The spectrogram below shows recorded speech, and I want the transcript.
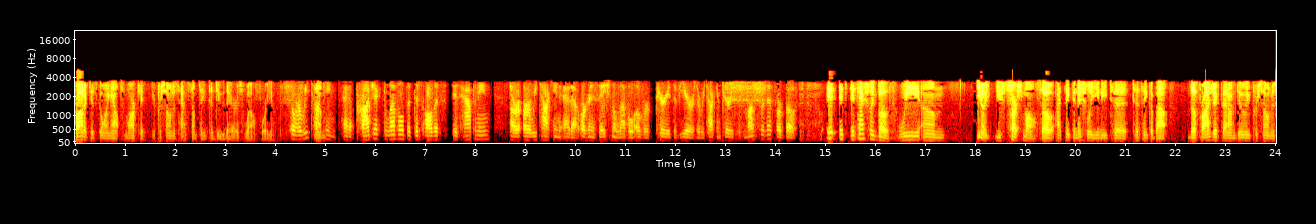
product is going out to market, your personas have something to do there as well for you. So, are we um, talking um, at a project level that this all this is happening, or, or are we talking at an organizational level over periods of years? Are we talking periods of months for this, or both? It, it it's actually both. We, um, you know, you start small. So I think initially you need to to think about the project that I'm doing personas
